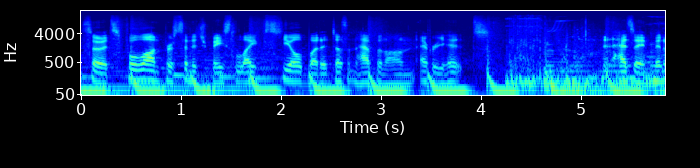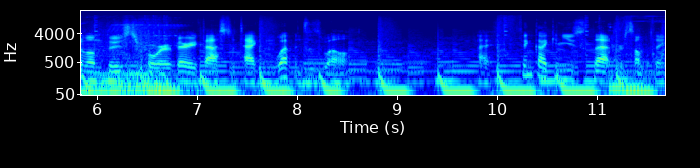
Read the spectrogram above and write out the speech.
So it's full-on percentage-based life steal, but it doesn't it on every hit. It has a minimum boost for very fast attacking weapons as well. I think I can use that for something.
